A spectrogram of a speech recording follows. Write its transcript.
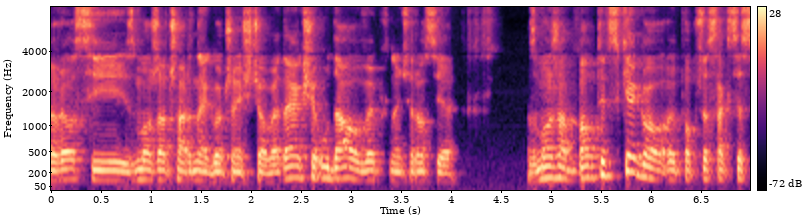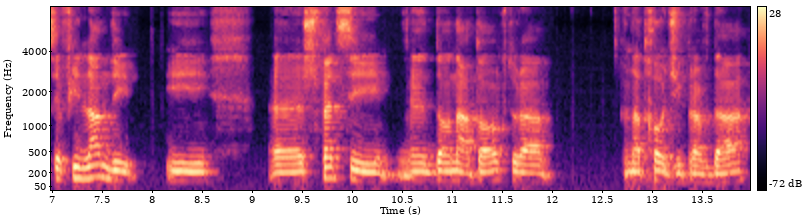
Rosji z Morza Czarnego częściowe. Tak jak się udało wypchnąć Rosję z Morza Bałtyckiego poprzez akcesję Finlandii i y, Szwecji do NATO, która nadchodzi, prawda?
